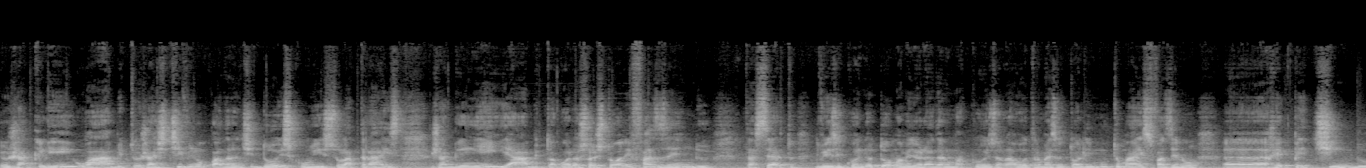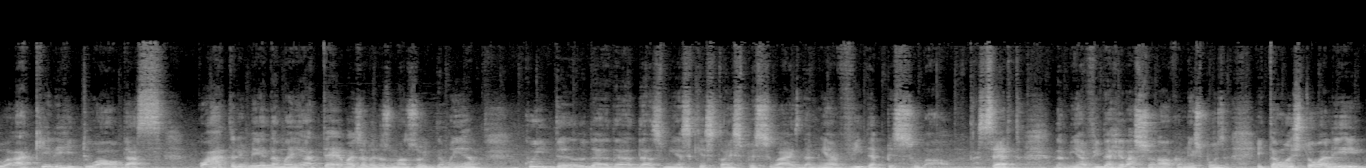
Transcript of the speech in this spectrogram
Eu já criei o hábito, já estive no quadrante 2 com isso lá atrás, já ganhei hábito, agora eu só estou ali fazendo, tá certo? De vez em quando eu dou uma melhorada numa coisa, na outra, mas eu estou ali muito mais fazendo, uh, repetindo aquele ritual das quatro e meia da manhã até mais ou menos umas oito da manhã, cuidando da, da, das minhas questões pessoais, da minha vida pessoal, tá certo? Da minha vida relacional com a minha esposa. Então eu estou ali,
